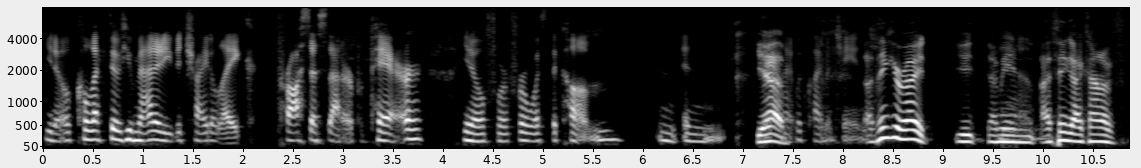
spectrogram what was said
you know collective humanity to try to like process that or prepare you know for for what's to come in, in Yeah. with climate change I think you're right. You I mean, Yeah. I think I kind of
